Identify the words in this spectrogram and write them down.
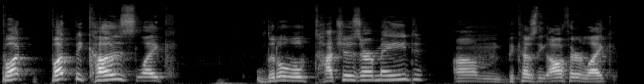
but but because like little touches are made um because the author like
